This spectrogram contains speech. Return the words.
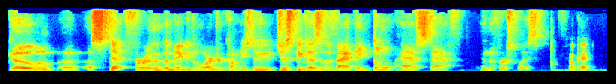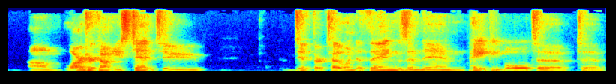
go a, a, step further than maybe the larger companies do, just because of the fact they don't have staff in the first place. Okay. Um, larger companies tend to dip their toe into things and then pay people to to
